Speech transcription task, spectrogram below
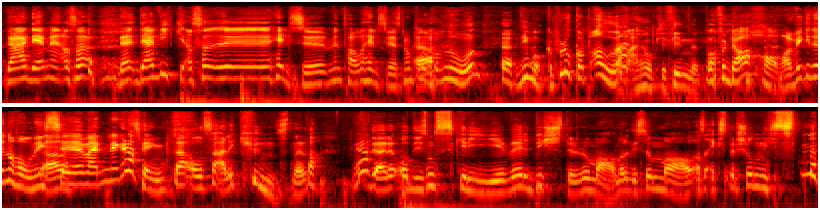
Det er det jeg mener. Altså, det, det er viktig altså, øh, helse, Mentale helsevesen må plukke opp noen. De må ikke plukke opp alle. Nei, må ikke finne på. For da har vi ikke det underholdningsverden lenger, da. Tenk deg, og særlig kunstnere, da. Det er, og de som skriver dystre romaner, og de som maler Altså ekspresjonistene.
